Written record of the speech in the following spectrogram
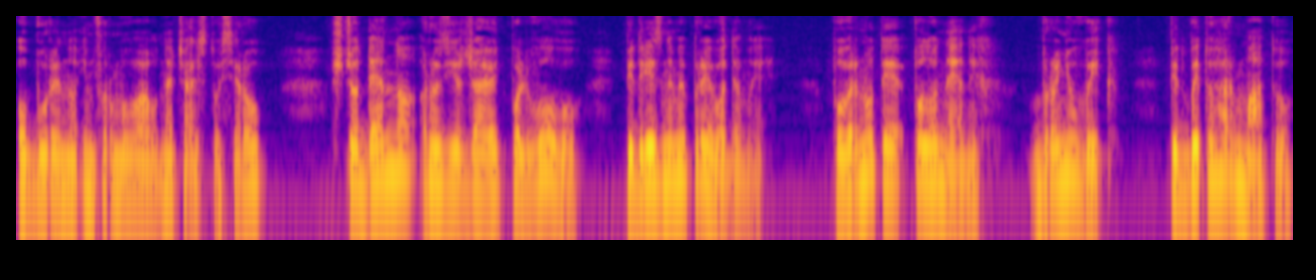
обурено інформував начальство Сіров, щоденно роз'їжджають по Львову під різними приводами, повернути полонених, броньовик, підбиту гармату,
